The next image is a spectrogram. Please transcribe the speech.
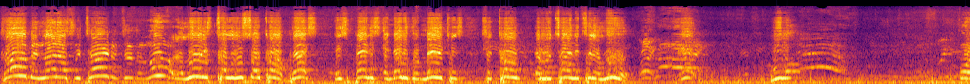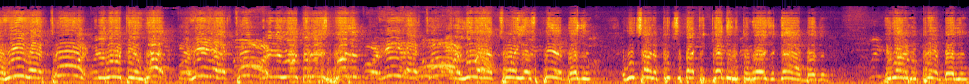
Come and let us return unto the Lord. The Lord. Is telling you so-called blacks, Hispanics, and Native Americans to come and return unto the Lord. Yeah. You know, For he hath torn. but the Lord did what? For he hath What did torn. the Lord do to his brother? For he hath And the torn. Lord have torn your spirit, brother. And we trying to put you back together with the words of God, brother. You gotta repent, brother.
